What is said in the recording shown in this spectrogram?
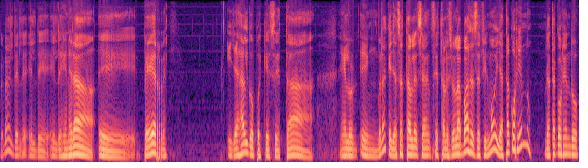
El de, el de, el de Genera eh, PR. Y ya es algo pues que se está en el en, ¿verdad? que ya se, establece, se estableció las bases, se firmó y ya está corriendo. Ya está corriendo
